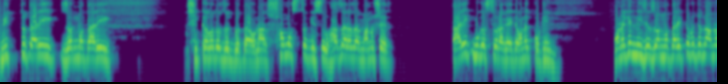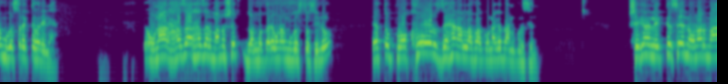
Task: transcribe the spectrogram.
মৃত্যু তারিখ, জন্ম তারিখ শিক্ষাগত যোগ্যতা, ওনার সমস্ত কিছু, হাজার হাজার মানুষের তারিখ মুখস্থ রাখা, এটা অনেক কঠিন। অনেকের নিজের জন্ম তারিখটা পর্যন্ত আমরা মুখস্থ রাখতে পারি না। ওনার হাজার হাজার মানুষের জন্ম তারিখ ওনার মুখস্থ ছিল। এত প্রখর জেহান আল্লাহ পাক ওনাকে দান করেছেন। সেখানে লিখতেছেন, ওনার মা,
